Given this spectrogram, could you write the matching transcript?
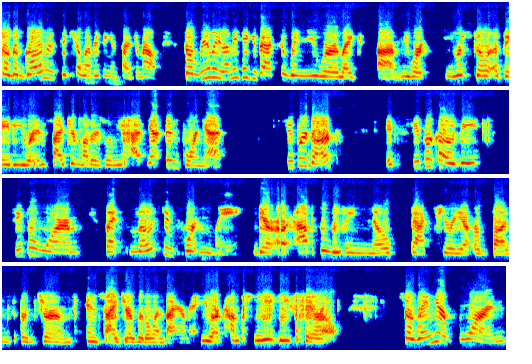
So the goal is to kill everything inside your mouth. So really, let me take you back to when you were like, um, you were you were still a baby. You were inside your mother's womb. You hadn't yet been born yet. Super dark. It's super cozy super warm, but most importantly, there are absolutely no bacteria or bugs or germs inside your little environment. You are completely sterile. So when you're born,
